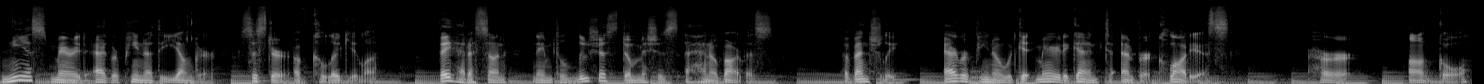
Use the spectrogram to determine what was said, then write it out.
Gnaeus married Agrippina the Younger, sister of Caligula. They had a son named Lucius Domitius Ahenobarbus. Eventually, Agrippina would get married again to Emperor Claudius, her uncle.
